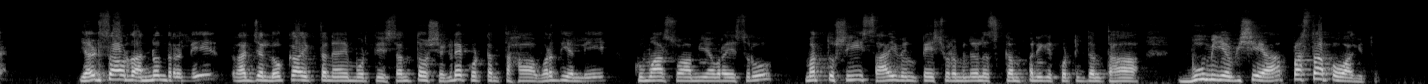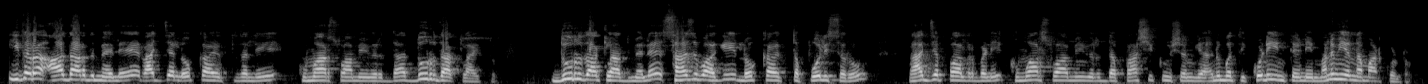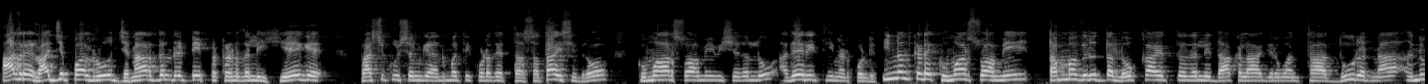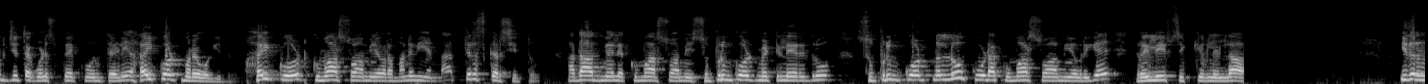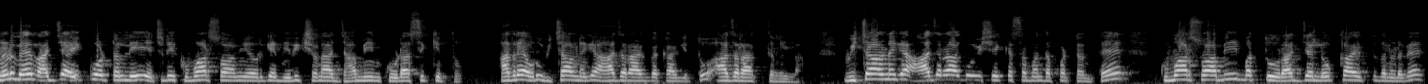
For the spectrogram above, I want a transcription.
ಎರಡು ಸಾವಿರದ ಹನ್ನೊಂದರಲ್ಲಿ ರಾಜ್ಯ ಲೋಕಾಯುಕ್ತ ನ್ಯಾಯಮೂರ್ತಿ ಸಂತೋಷ್ ಹೆಗಡೆ ಕೊಟ್ಟಂತಹ ವರದಿಯಲ್ಲಿ ಕುಮಾರಸ್ವಾಮಿ ಅವರ ಹೆಸರು ಮತ್ತು ಶ್ರೀ ಸಾಯಿ ವೆಂಕಟೇಶ್ವರ ಮಿನರಲ್ಸ್ ಕಂಪನಿಗೆ ಕೊಟ್ಟಿದ್ದಂತಹ ಭೂಮಿಯ ವಿಷಯ ಪ್ರಸ್ತಾಪವಾಗಿತ್ತು. ಇದರ ಆಧಾರದ ಮೇಲೆ ರಾಜ್ಯ ಲೋಕಾಯುಕ್ತದಲ್ಲಿ ಕುಮಾರಸ್ವಾಮಿ ವಿರುದ್ಧ ದೂರು ದಾಖಲಾಯಿತು. ದೂರು ದಾಖಲಾದ ಮೇಲೆ ಸಹಜವಾಗಿ ಲೋಕಾಯುಕ್ತ ಪೊಲೀಸರು ರಾಜ್ಯಪಾಲರ ಬಳಿ ಕುಮಾರಸ್ವಾಮಿ ವಿರುದ್ಧ ಪ್ರಾಸಿಕ್ಯೂಷನ್ಗೆ ಅನುಮತಿ ಕೊಡಿ ಅಂತೇಳಿ ಮನವಿಯನ್ನ ಮಾಡಿಕೊಂಡ್ರು. ಆದರೆ ರಾಜ್ಯಪಾಲರು ಜನಾರ್ದನ್ ರೆಡ್ಡಿ ಪ್ರಕರಣದಲ್ಲಿ ಹೇಗೆ ಪ್ರಾಸಿಕ್ಯೂಷನ್ಗೆ ಅನುಮತಿ ಕೊಡದೆ ತ ಸತಾಯಿಸಿದ್ರು ಕುಮಾರಸ್ವಾಮಿ ವಿಷಯದಲ್ಲೂ ಅದೇ ರೀತಿ ನಡ್ಕೊಂಡಿದ್ರು ಇನ್ನೊಂದು ಕಡೆ ಕುಮಾರಸ್ವಾಮಿ ತಮ್ಮ ವಿರುದ್ಧ ಲೋಕಾಯುಕ್ತದಲ್ಲಿ ದಾಖಲಾಗಿರುವಂತಹ ದೂರನ್ನ ಅನುರ್ಜಿತಗೊಳಿಸಬೇಕು ಅಂತೇಳಿ ಹೈಕೋರ್ಟ್ ಮೊರೆ ಹೋಗಿದ್ರು. ಹೈಕೋರ್ಟ್ ಕುಮಾರಸ್ವಾಮಿ ಅವರ ಮನವಿಯನ್ನ ತಿರಸ್ಕರಿಸಿತ್ತು. ಅದಾದ್ಮೇಲೆ ಕುಮಾರಸ್ವಾಮಿ ಸುಪ್ರೀಂ ಕೋರ್ಟ್ ಮೆಟ್ಟಿಲೇರಿದ್ರು. ಸುಪ್ರೀಂ ಕೋರ್ಟ್ನಲ್ಲೂ ಕೂಡ ಕುಮಾರಸ್ವಾಮಿ ಅವರಿಗೆ ರಿಲೀಫ್ ಸಿಕ್ಕಿರಲಿಲ್ಲ. ಇದರ ನಡುವೆ ರಾಜ್ಯ ಹೈಕೋರ್ಟ್ ಅಲ್ಲಿ ಎಚ್ ಡಿ ಕುಮಾರಸ್ವಾಮಿ ಅವರಿಗೆ ನಿರೀಕ್ಷಣಾ ಜಾಮೀನು ಕೂಡ ಸಿಕ್ಕಿತ್ತು. ಆದರೆ ಅವರು ವಿಚಾರಣೆಗೆ ಹಾಜರಾಗಬೇಕಾಗಿತ್ತು, ಹಾಜರಾಗ್ತಿರಲಿಲ್ಲ. ವಿಚಾರಣೆಗೆ ಹಾಜರಾಗುವ ವಿಷಯಕ್ಕೆ ಸಂಬಂಧಪಟ್ಟಂತೆ ಕುಮಾರಸ್ವಾಮಿ ಮತ್ತು ರಾಜ್ಯ ಲೋಕಾಯುಕ್ತದ ನಡುವೆ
